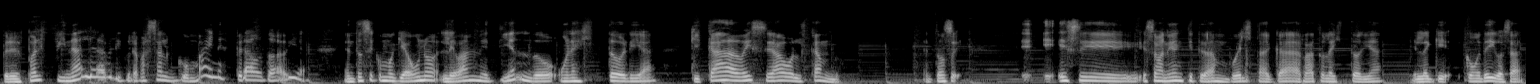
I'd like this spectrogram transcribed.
Pero después al final de la película pasa algo más inesperado todavía. Entonces como que a uno le van metiendo una historia que cada vez se va volcando. Entonces, e- e- ese, esa manera en que te dan vuelta a cada rato la historia, en la que, como te digo, o sea,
